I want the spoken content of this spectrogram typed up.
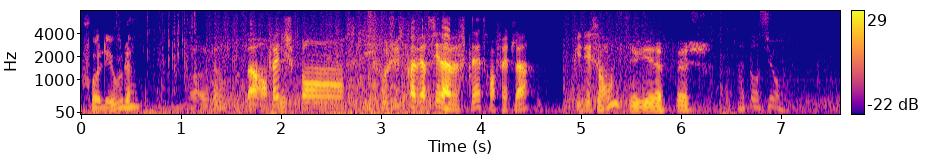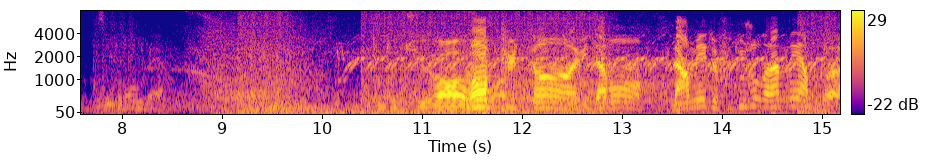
Faut aller où là. Bah en fait je pense qu'il faut juste traverser la fenêtre en fait là. Puis descendre. C'est la flèche. Attention, c'est grand ouvert. Oh, ouais, Oh ouais. putain, évidemment L'armée te fout toujours dans la merde quoi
